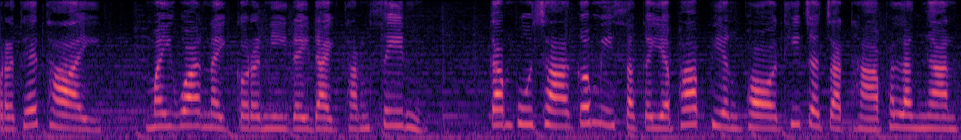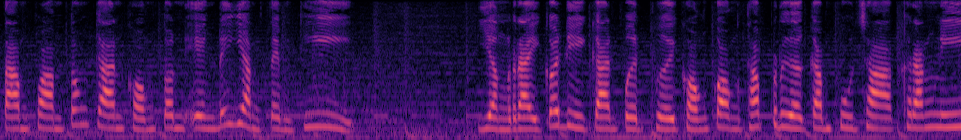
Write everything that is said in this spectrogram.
ประเทศไทย ไม่ว่าในกรณีใด ๆ ทั้งสิ้น กัมพูชาก็มีศักยภาพเพียงพอที่จะจัดหาพลังงานตามความต้องการของตนเองได้อย่างเต็มที่ อย่างไรก็ดีการเปิดเผยของกองทัพเรือกัมพูชาครั้งนี้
